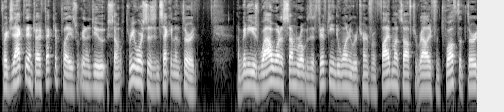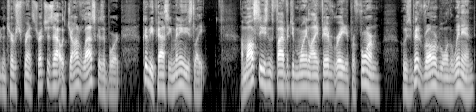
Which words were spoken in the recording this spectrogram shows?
For exacta and trifecta plays, we're going to do some three horses in second and third. I'm going to use Wow What a Summer opens at 15 to 1, who returned from five months off to rally from 12th to 3rd in the turf sprint. Stretches out with John Velazquez aboard. Could be passing many of these late. I'm also using the 5 2 morning line favorite ready to perform, who's a bit vulnerable in the win end.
